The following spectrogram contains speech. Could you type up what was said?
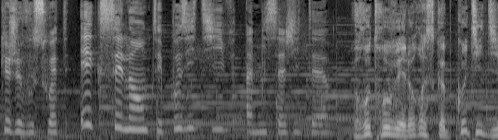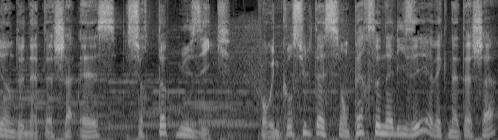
Que je vous souhaite excellente et positive, amis Sagittaire. Retrouvez l'horoscope quotidien de Natacha S sur Top Music. Pour une consultation personnalisée avec Natacha,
